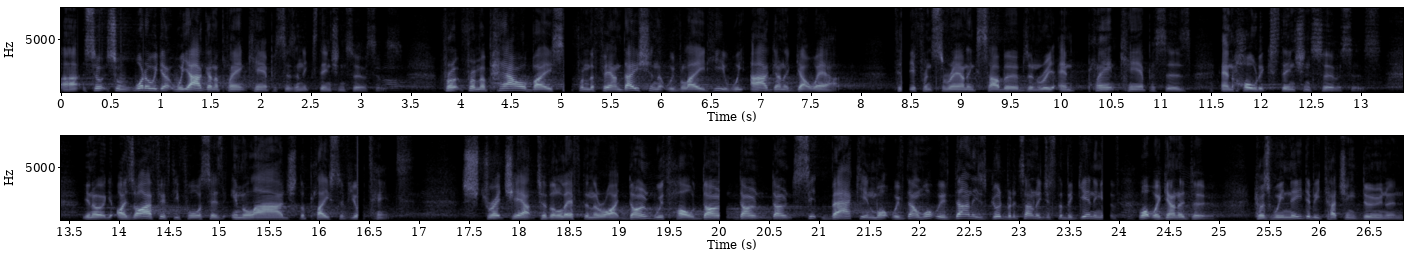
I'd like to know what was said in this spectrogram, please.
Uh, so, so what are we going? We are going to plant campuses and extension services. From, from a power base, from the foundation that we've laid here, we are going to go out to different surrounding suburbs and, re, and plant campuses and hold extension services. You know, Isaiah 54 says, enlarge the place of your tent. Stretch out to the left and the right. Don't withhold. Don't don't, don't sit back in what we've done. What we've done is good, but it's only just the beginning of what we're going to do. Because we need to be touching Doonan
